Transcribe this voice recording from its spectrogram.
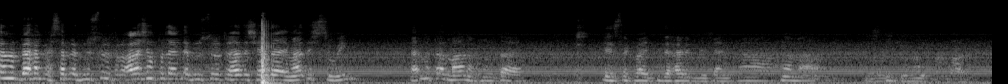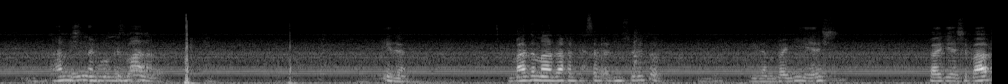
أنا داخل بحساب ال administrator علشان طلع ال administrator هذا الشهادة عماد إيش تسوي؟ يعني ما تعال معنا. إحنا انت ليسك بعد كده هارب لك يعني. ما إحنا ما اهم شيء انك تركز معنا. اذا ما دام أنا داخل بحساب ال administrator اذا باقي إيش؟ باقي يا شباب.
